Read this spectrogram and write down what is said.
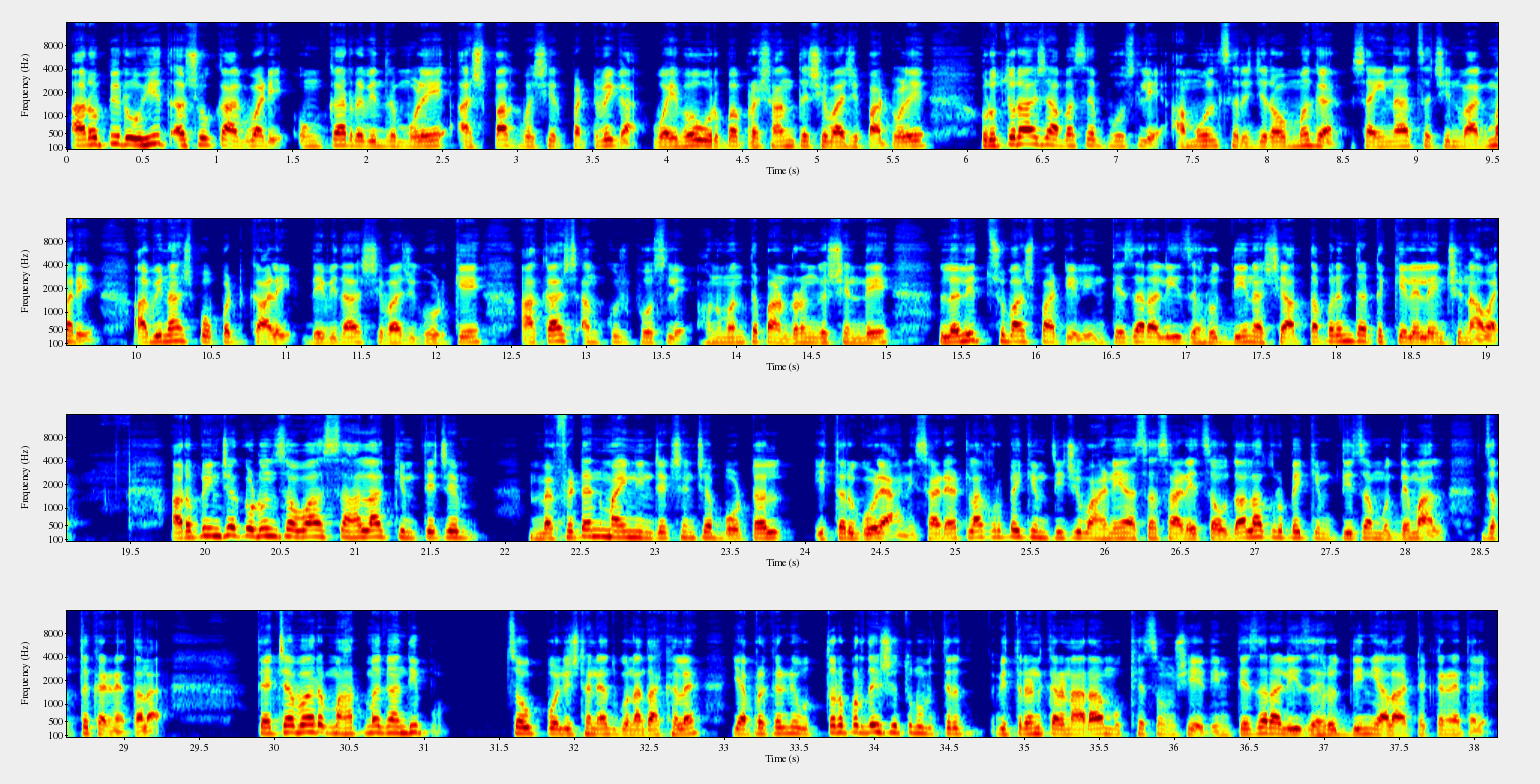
आरोपी रोहित अशोक कागवाडे ओंकार रवींद्र मुळे अशफाक बशीर पटवेगा वैभव उर्फ प्रशांत शिवाजी पाटोळे ऋतुराज आबासाहेब भोसले अमोल सर्जेराव मगर साईनाथ सचिन वाघमारे अविनाश पोपट काळे देविदास शिवाजी घोडके आकाश अंकुश भोसले हनुमंत पांडुरंग शिंदे ललित सुभाष पाटील इंतेजार अली झहरुद्दीन अशी आतापर्यंत अटक केलेल्यांची नाव आहे आरोपींच्याकडून सव्वा सहा लाख किमतीचे मेफेटन माइन इंजेक्शनच्या बोटल इतर गोळ्या आणि साडेआठ लाख रुपये किमतीची वाहने असा साडे चौदा लाख रुपये किमतीचा मुद्देमाल जप्त करण्यात आला. त्याच्यावर महात्मा गांधी चौक पोलीस ठाण्यात गुन्हा दाखल आहे. या प्रकरणी उत्तर प्रदेश येथून वितरण करणारा मुख्य संशयित इंतेजार अली झहरुद्दीन याला अटक करण्यात आले.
